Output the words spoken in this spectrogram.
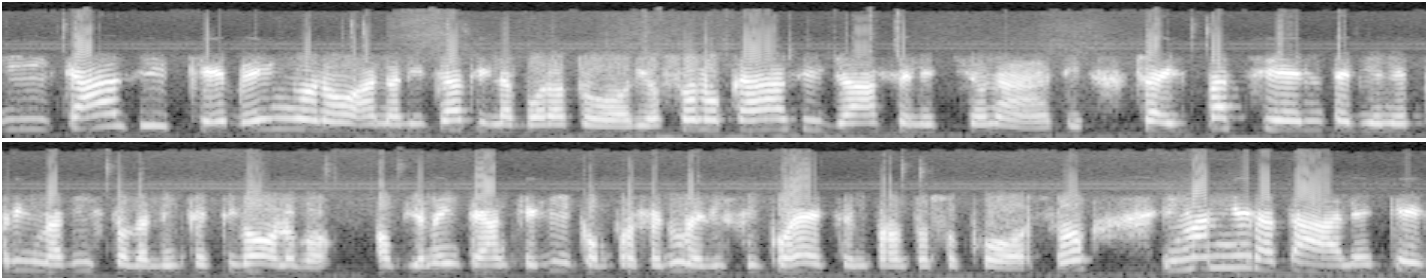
i casi che vengono analizzati in laboratorio sono casi già selezionati, cioè il paziente viene prima visto dall'infettivologo, ovviamente anche lì con procedure di sicurezza in pronto soccorso, in maniera tale che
